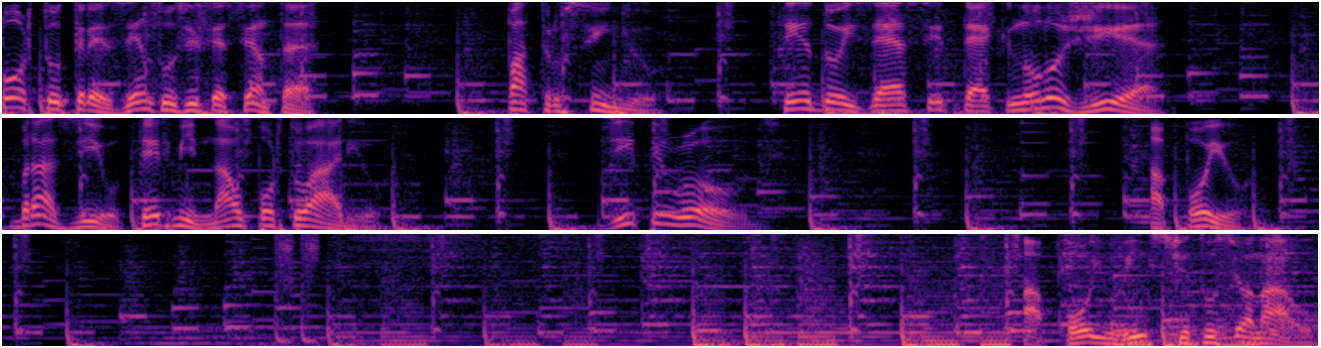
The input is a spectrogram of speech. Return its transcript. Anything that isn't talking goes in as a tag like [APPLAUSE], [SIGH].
Porto 360. Patrocínio T2S Tecnologia. Brasil Terminal Portuário. Deep Road. Apoio Apoio institucional.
